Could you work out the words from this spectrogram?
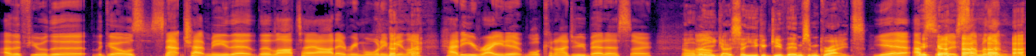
I have a few of the, the girls Snapchat me their, their latte art every morning, being like, "How do you rate it? What can I do better?" So, oh, there um, you go. So you could give them some grades. Yeah, absolutely. some of them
